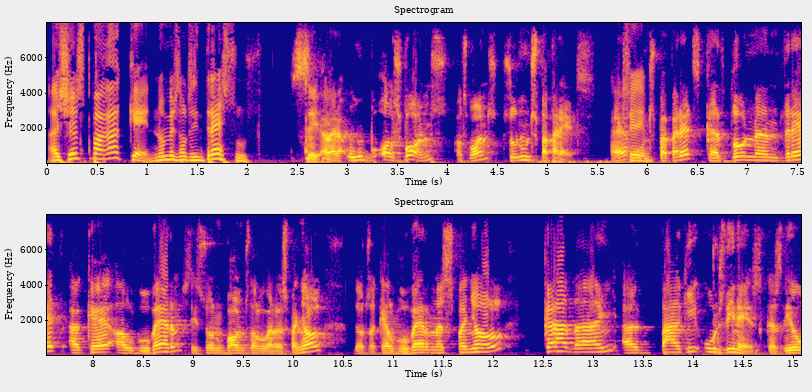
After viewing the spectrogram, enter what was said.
Això és pagar què? Només els interessos? Sí, a veure, un, els bons, els bons són uns paperets, eh? Sí. uns paperets que donen dret a que el govern, si són bons del govern espanyol, doncs a que el govern espanyol cada any et pagui uns diners, que es diu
